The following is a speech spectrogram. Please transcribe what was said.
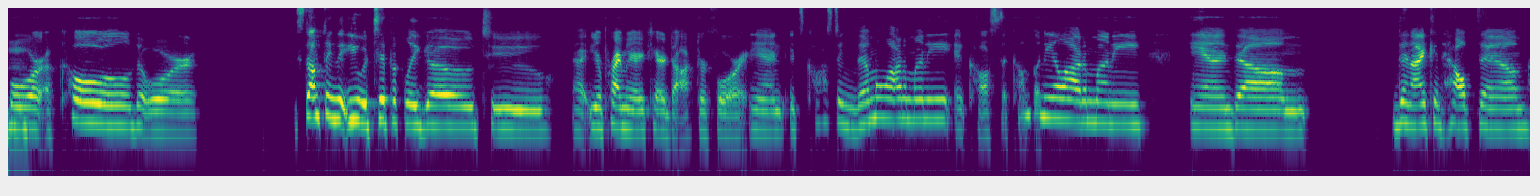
Mm. for a cold or something that you would typically go to uh, your primary care doctor for and it's costing them a lot of money it costs the company a lot of money and um, then i can help them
